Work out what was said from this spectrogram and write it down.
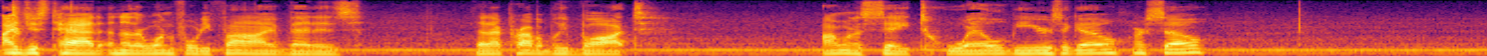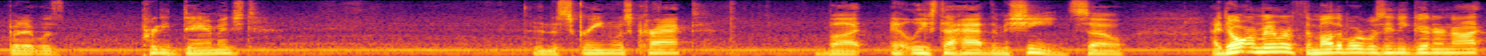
I just had another 145 that is that I probably bought I want to say 12 years ago or so. But it was pretty damaged. And the screen was cracked. But at least I have the machine. So I don't remember if the motherboard was any good or not.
